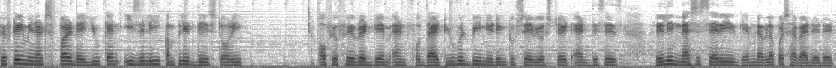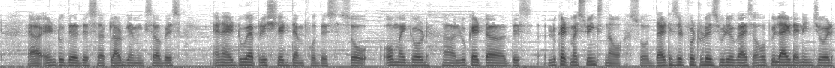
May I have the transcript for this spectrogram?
15 minutes per day you can easily complete the story of your favorite game and for that you will be needing to save your state. And this is really necessary game developers have added it uh, into this uh, cloud gaming service and I do appreciate them for this. So oh my god uh, look at uh, this look at my swings now. So that is it for today's video guys. I hope you liked and enjoyed.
